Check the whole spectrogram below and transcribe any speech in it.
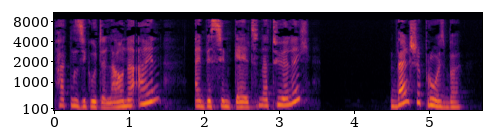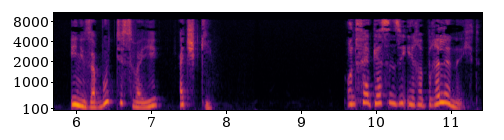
Packen Sie gute Laune ein, ein bisschen Geld natürlich. Дальше просьба. И не забудьте свои очки. Und vergessen Sie Ihre Brille nicht.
